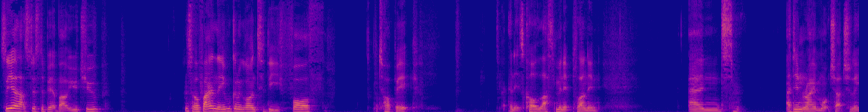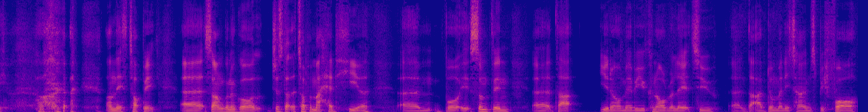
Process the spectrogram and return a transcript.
So yeah, that's just a bit about YouTube. So finally, we're going to go on to the fourth topic, and it's called last minute planning. And I didn't write much actually on this topic, uh, so I'm going to go just at the top of my head here. Um, but it's something uh, that you know maybe you can all relate to uh, that I've done many times before.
